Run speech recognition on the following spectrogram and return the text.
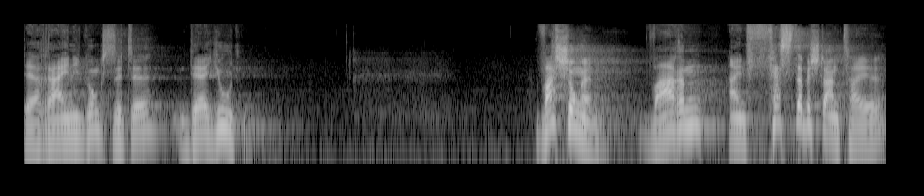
der Reinigungssitte der Juden. Waschungen waren ein fester Bestandteil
